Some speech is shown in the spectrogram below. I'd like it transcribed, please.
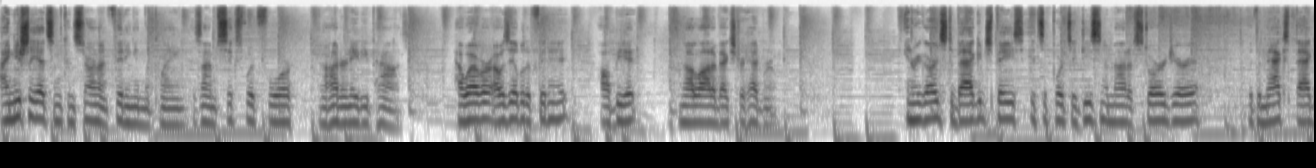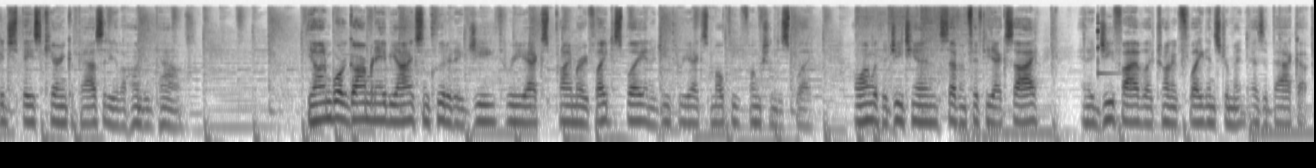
I initially had some concern on fitting in the plane as I'm 6 foot 4 and 180 pounds. However, I was able to fit in it, albeit not a lot of extra headroom. In regards to baggage space, it supports a decent amount of storage area with a max baggage space carrying capacity of 100 pounds. The onboard Garmin avionics included a G3X primary flight display and a G3X multi-function display, along with a GTN 750XI and a G5 electronic flight instrument as a backup.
